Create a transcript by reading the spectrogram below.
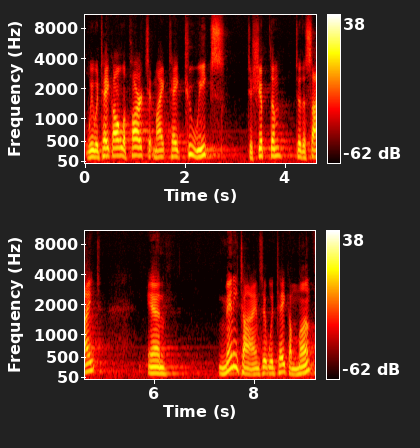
We would take all the parts. It might take two weeks to ship them to the site. And many times it would take a month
